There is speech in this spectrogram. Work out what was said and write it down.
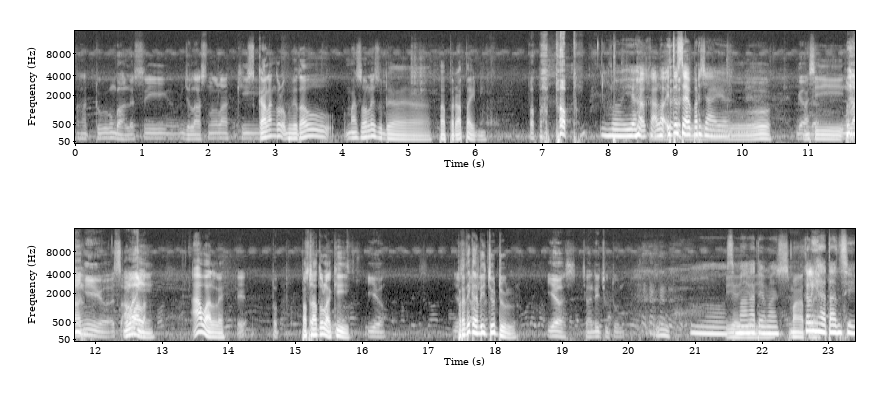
aduh bales sih jelasno lagi. Sekarang kalau boleh tahu Mas Soleh sudah bab berapa ini? Pap-pap. Oh iya, kalau itu saya percaya. Oh. Masih nggak. ngulangi ya, awal. Ulangi. Awal ya. Bab, satu lagi. Iya. Ya, Berarti ganti judul. Iya, jangan di judul. Oh, Iya, semangat iya, ya iya. Mas. Semangat, Kelihatan sih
